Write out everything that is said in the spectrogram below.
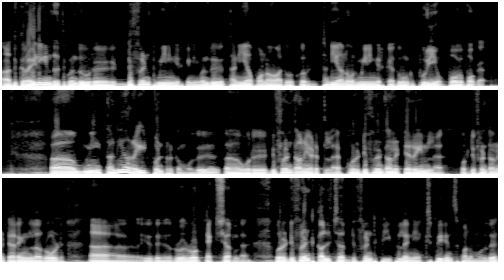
அதுக்கு ரைடிங்ன்றதுக்கு வந்து ஒரு டிஃப்ரெண்ட் மீனிங் இருக்குது நீ வந்து தனியாக போனால் அது ஒரு தனியான ஒரு மீனிங் இருக்குது அது உனக்கு புரியும் போக போக. நீ தனியாக ரைட் பண்ணிட்டுருக்கும் போது ஒரு டிஃப்ரெண்ட்டான இடத்துல ஒரு டிஃப்ரெண்ட்டான டெரெயினில் ஒரு டிஃப்ரெண்ட்டான டெரெயினில் ரோடு இது ரோட் டெக்ஸ்சரில் ஒரு டிஃப்ரெண்ட் கல்ச்சர் டிஃப்ரெண்ட் பீப்புளை நீ எக்ஸ்பீரியன்ஸ் பண்ணும்போது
